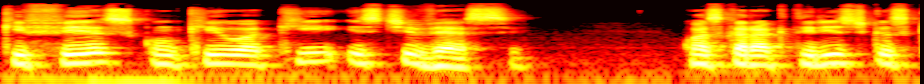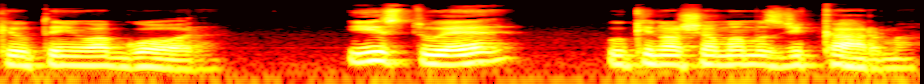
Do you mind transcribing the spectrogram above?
que fez com que eu aqui estivesse com as características que eu tenho agora. Isto é o que nós chamamos de karma.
